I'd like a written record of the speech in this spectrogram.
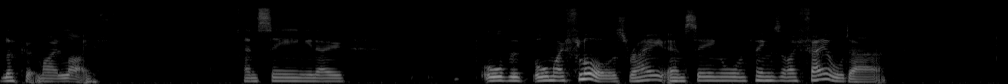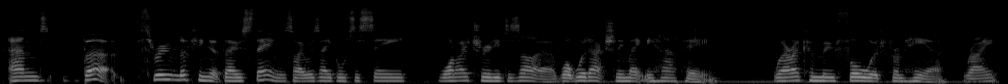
look at my life and seeing you know all the all my flaws right? And seeing all the things that i failed at. And but through looking at those things i was able to see what I truly desire, what would actually make me happy, where I can move forward from here, right?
